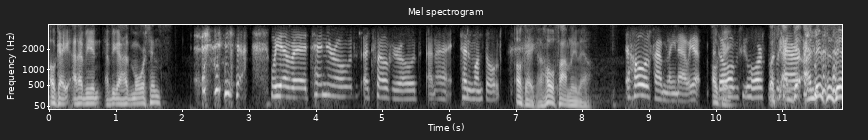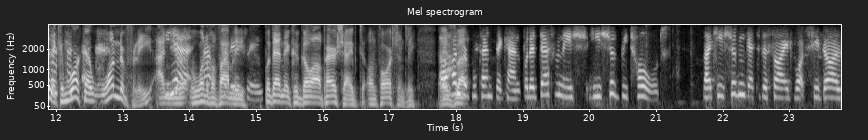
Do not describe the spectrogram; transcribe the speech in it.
Okay, and have you have you had more since? yeah. We have a 10 year old, a 12 year old, and a 10 month old. Okay, a whole family now. A whole family now, yeah. A Okay. dog, two horses, see, and, thi- and this is it. It can work out wonderfully, and Yeah, you're a wonderful family. But then it could go all pear shaped, unfortunately. Well. hundred percent it can, but it definitely sh- he should be told. Like he shouldn't get to decide what she does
